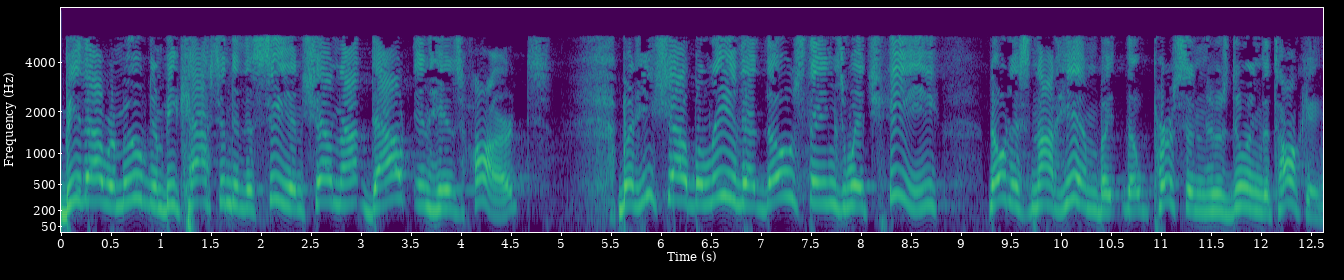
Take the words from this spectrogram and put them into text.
Be thou removed and be cast into the sea, and shall not doubt in his heart, but he shall believe that those things which he, notice not him, but the person who's doing the talking,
